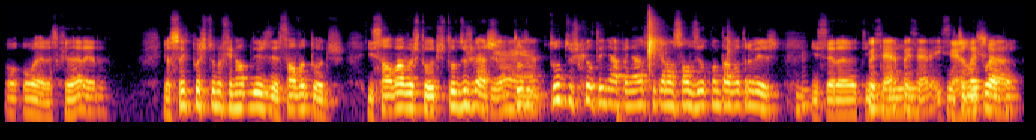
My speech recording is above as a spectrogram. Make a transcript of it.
Ou, ou era, se calhar era. Eu sei que depois tu no final podias dizer salva todos. E salvavas todos, todos os gajos. Yeah, todo- yeah. Todos os que ele tinha apanhado ficaram salvos e ele contava outra vez. Isso era tipo. Pois era, pois era. Isso era Ultimate lixado. Weapon.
